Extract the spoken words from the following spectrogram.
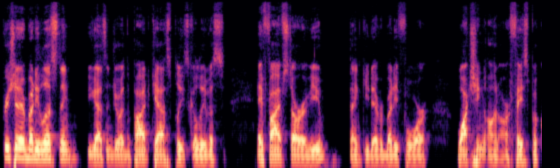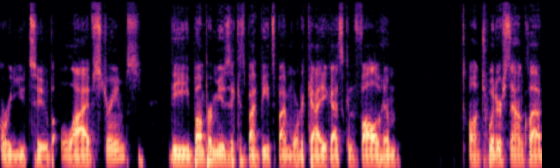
appreciate everybody listening. If you guys enjoyed the podcast, please go leave us a five star review. Thank you to everybody for watching on our Facebook or YouTube live streams. The bumper music is by Beats by Mordecai. You guys can follow him on Twitter, SoundCloud,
